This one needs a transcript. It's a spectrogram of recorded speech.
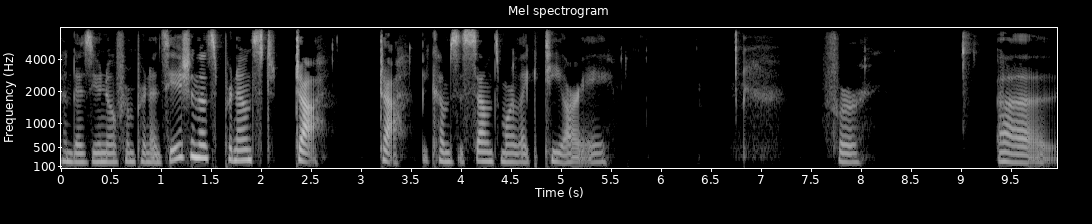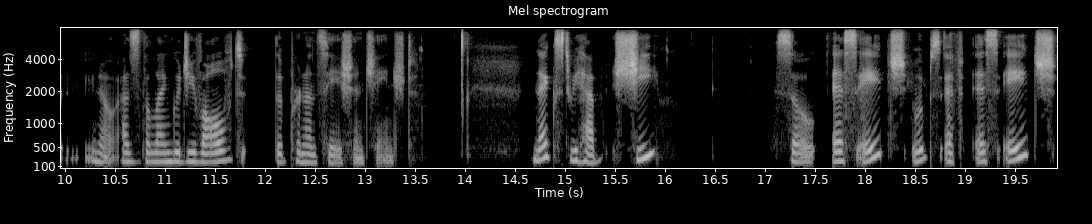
And as you know from pronunciation, that's pronounced ja. Ja becomes, it sounds more like T-R-A. For, uh, you know, as the language evolved, the pronunciation changed. Next, we have she. So SH, oops, FSH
